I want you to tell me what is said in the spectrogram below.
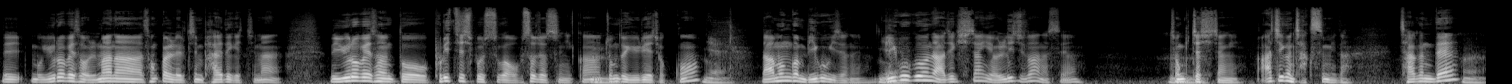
근데 뭐 유럽에서 얼마나 성과를 낼지는 봐야 되겠지만 근데 유럽에서는 또 브리티시 볼트가 없어졌으니까 음. 좀더 유리해졌고 예. 남은 건 미국이잖아요. 예. 미국은 아직 시장이 열리지도 않았어요. 전기차 음. 시장이 아직은 작습니다. 작은데 음.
